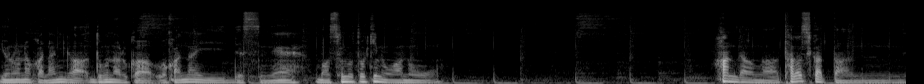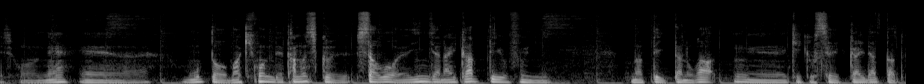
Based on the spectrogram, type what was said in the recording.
世の中何がどうなるか分かんないですね、まあ、その時のあの判断が正しかったんでしょうね、えーもっと巻き込んで楽しくした方がいいんじゃないかっていう風になっていったのが、えー、結局正解だったと。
